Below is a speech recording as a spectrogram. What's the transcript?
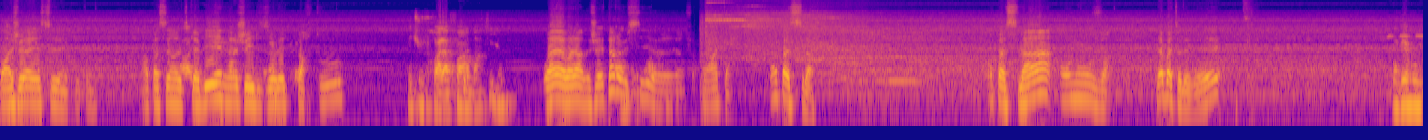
bon. Je vais essayer. écoute. On va passer dans notre cabine. Là, j'ai isolé de partout. Et tu le feras à la fin, Marty. Hein. Ouais, voilà, mais j'avais pas Ah, réussi. bon. euh, enfin, alors attends, on passe là. On passe là, on ouvre la boîte à lever. On verrouille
